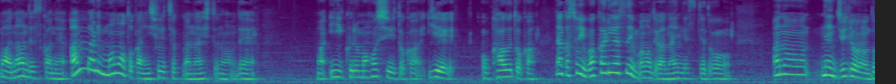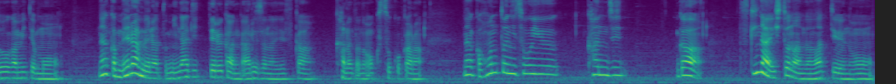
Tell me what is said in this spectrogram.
まあ何ですかねあんまり物とかに執着がない人なので、まあ、いい車欲しいとか家を買うとかなんかそういう分かりやすいものではないんですけどあのね授業の動画見てもなんかメラメラとみなぎってる感があるじゃないですか体の奥底から。なんか本当にそういう感じが尽きない人なんだなっていうのを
